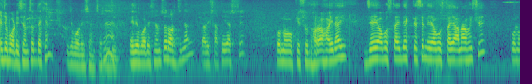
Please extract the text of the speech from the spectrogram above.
এই যে বডি সেন্সর দেখেন এই যে বডি সেন্সর হ্যাঁ? এই যে বডি সেন্সর অরিজিনাল গাড়ির সাথেই আসছে। কোনো কিছু ধরা হয় নাই। যে অবস্থায় দেখতেছেন এই অবস্থায় আনা হয়েছে। কোনো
